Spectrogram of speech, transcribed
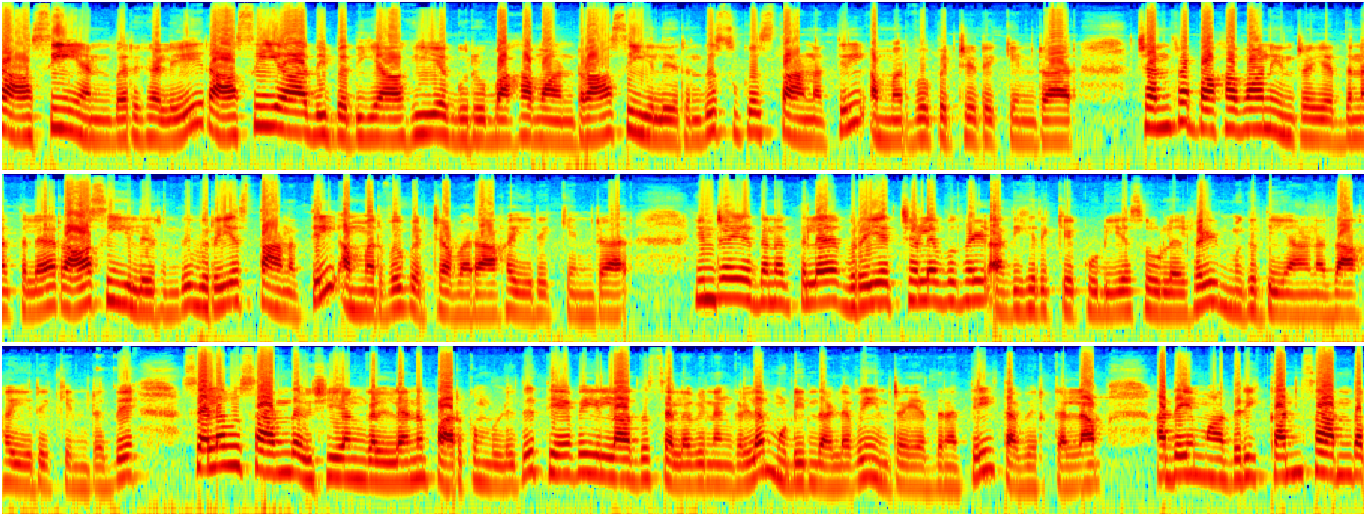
ராசி அன்பர்களே ராசியாதிபதியாகிய குரு பகவான் ராசியிலிருந்து சுகஸ்தானத்தில் அமர்வு பெற்றிருக்கின்றார். சந்திர பகவான் இன்றைய தினத்தில் ராசியிலிருந்து விரயஸ்தானத்தில் அமர்வு பெற்றவராக இருக்கின்றார். இன்றைய தினத்தில் விரய செலவுகள் அதிகரிக்கக்கூடிய சூழல்கள் மிகுதியானதாக இருக்கின்றது. செலவு சார்ந்த விஷயங்கள்லன்னு பார்க்கும் பொழுது தேவையில்லாத செலவினங்களை முடிந்த அளவு இன்றைய தினத்தில் தவிர்க்கலாம். அதே மாதிரி கண் சார்ந்த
